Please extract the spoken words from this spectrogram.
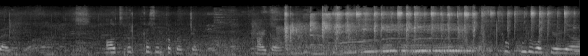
Belki ya. Altı dakika sonra kapatacağım. Arkadaşlar. Çok kuru bakıyor ya.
